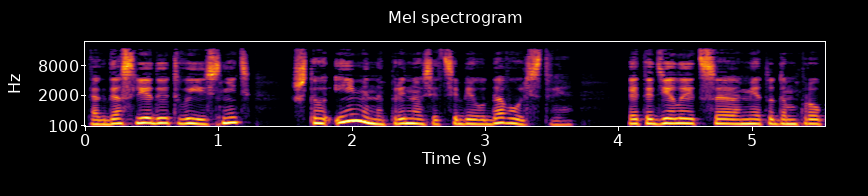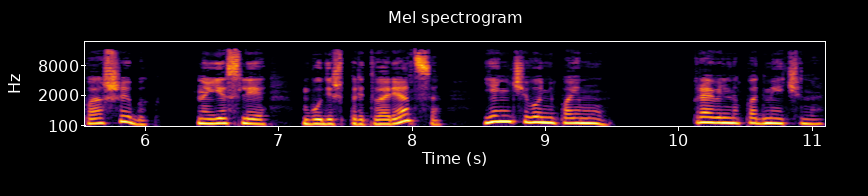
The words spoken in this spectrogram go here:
Тогда следует выяснить, что именно приносит себе удовольствие. Это делается методом проб и ошибок. Но если будешь притворяться, я ничего не пойму. Правильно подмечено.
